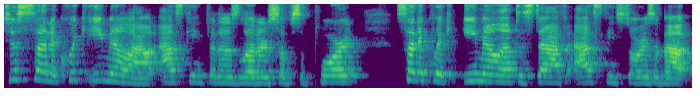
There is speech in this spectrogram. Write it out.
just send a quick email out asking for those letters of support send a quick email out to staff asking stories about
